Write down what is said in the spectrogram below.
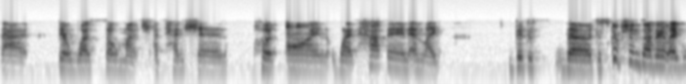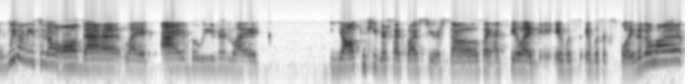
that there was so much attention put on what happened and like the the descriptions of it like we don't need to know all that. Like i believe in like y'all can keep your sex lives to yourselves like i feel like it was it was exploited a lot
